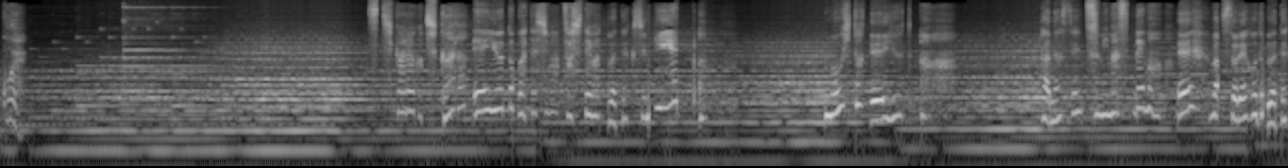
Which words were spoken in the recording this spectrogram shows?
の声。力が力英雄と私はそしては私のいいえもう一つ英雄と話せんすみますでもええはそれほど私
